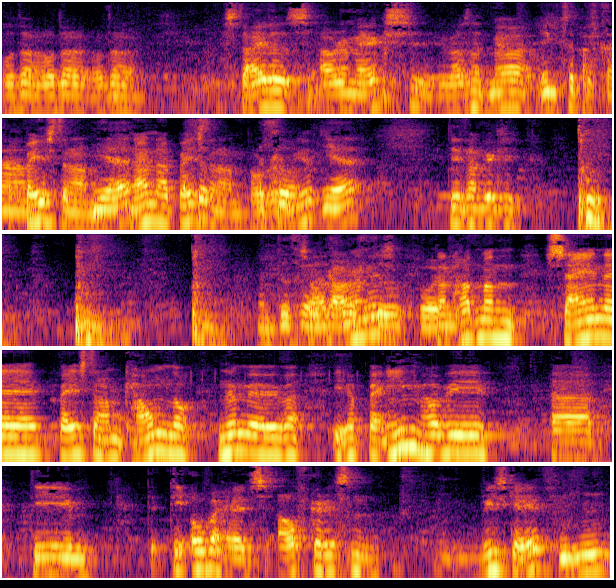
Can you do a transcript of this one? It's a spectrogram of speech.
oder, oder, oder Stylus RMX, ich weiß nicht mehr, ein. Bassdrum, Ja. nein, ein Bassdrum Also, programmiert, ja. die dann wirklich Und das so gegangen ist. Dann hat man seine Bassdrum kaum noch, nur mehr über, ich habe bei ihm habe ich äh, die, die Overheads aufgerissen, wie es geht. Mhm.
